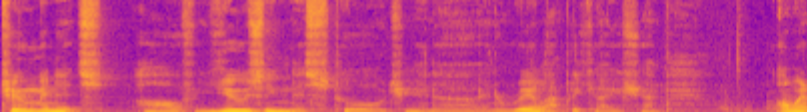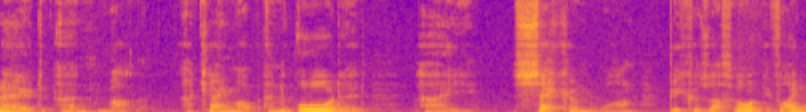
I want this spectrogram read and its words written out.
two minutes of using this torch in a, in a real application, I went out, and, well, I came up and ordered a second one because I thought if I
